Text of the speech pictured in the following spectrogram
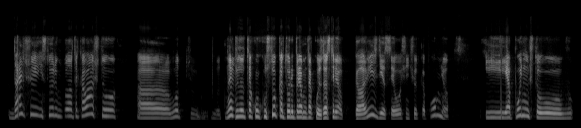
дальше история была такова, что а, вот, знаешь, это такой кусок, который прямо такой застрял в голове с детства, я очень четко помню. И я понял, что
